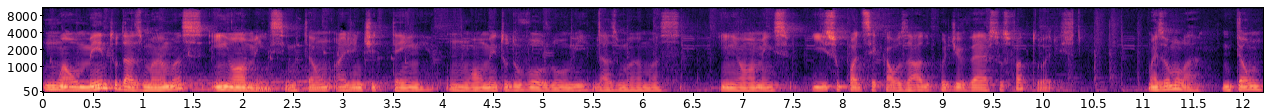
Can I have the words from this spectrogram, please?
um aumento das mamas em homens. Então, a gente tem um aumento do volume das mamas em homens. E isso pode ser causado por diversos fatores. Mas vamos lá. Então,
